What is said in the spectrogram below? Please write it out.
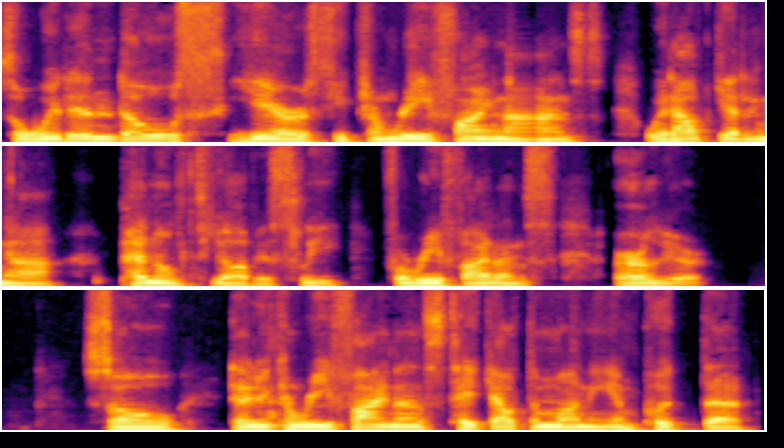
So within those years you can refinance without getting a penalty obviously for refinance earlier so then you can refinance take out the money and put that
